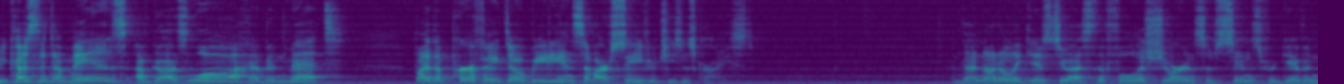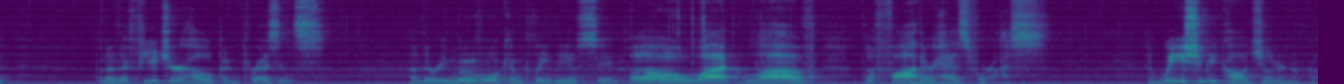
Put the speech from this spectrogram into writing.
Because the demands of God's law have been met by the perfect obedience of our Savior Jesus Christ. And that not only gives to us the full assurance of sins forgiven, but of the future hope and presence of the removal completely of sin. Oh, what love the Father has for us that we should be called children of God.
